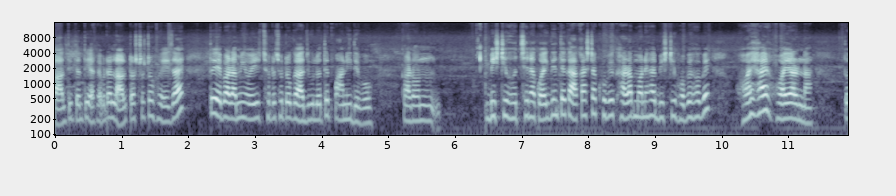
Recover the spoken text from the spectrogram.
বালতি টালতি একেবারে লাল টসটস হয়ে যায়। তো এবার আমি ওই ছোট ছোট গাছগুলোতে পানি দেব। কারণ বৃষ্টি হচ্ছে না, কয়েকদিন থেকে আকাশটা খুবই খারাপ, মনে হয় বৃষ্টি হবে হবে, হয় হয় হয় আর না। তো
